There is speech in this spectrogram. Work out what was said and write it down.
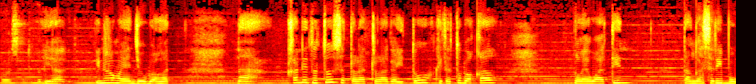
pos 1 ke 2 Iya, gitu. ini lumayan jauh banget. Nah, kan itu tuh setelah telaga itu kita tuh bakal ngelewatin tangga seribu.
